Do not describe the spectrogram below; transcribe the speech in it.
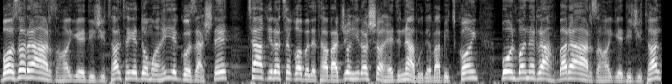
بازار ارزهای دیجیتال طی دو ماهه گذشته تغییرات قابل توجهی را شاهد نبوده و بیت کوین به عنوان رهبر ارزهای دیجیتال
